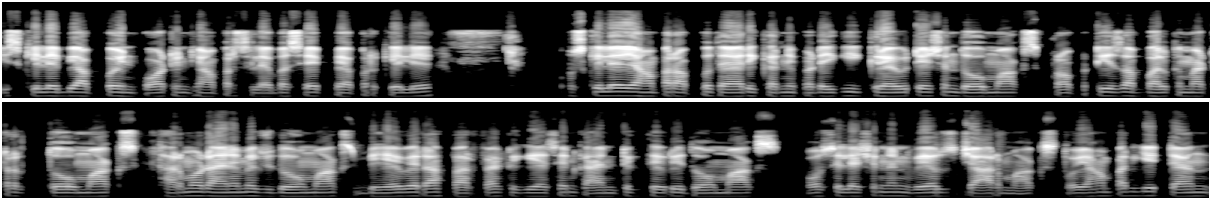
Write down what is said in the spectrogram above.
इसके लिए भी आपको इंपॉर्टेंट यहाँ पर सिलेबस है पेपर के लिए। उसके लिए यहाँ पर आपको तैयारी करनी पड़ेगी। ग्रेविटेशन दो marks properties of bulk matter दो मार्क्स थर्मोडायनेमिक्स दो marks behaviour of perfect gas and kinetic theory दो मार्क्स ऑसिलेशन एंड वेव्स चार मार्क्स तो यहाँ पर ये टेन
